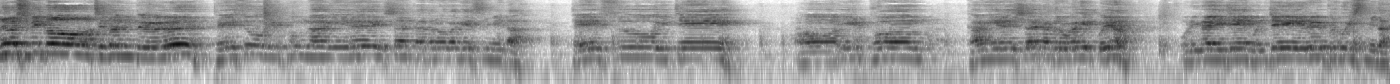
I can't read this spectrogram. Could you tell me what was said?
안녕하십니까 제자님들 대수 일품 강의를 시작하도록 하겠습니다. 대수 이제 어, 일품 강의를 시작하도록 하겠고요. 우리가 이제 문제를 풀고 있습니다.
